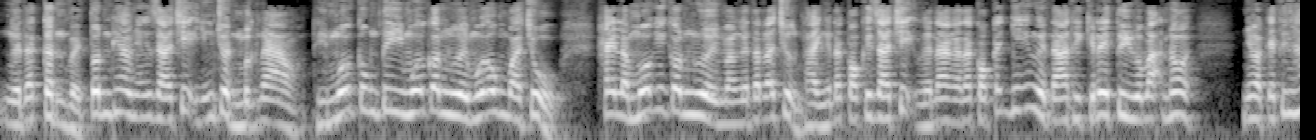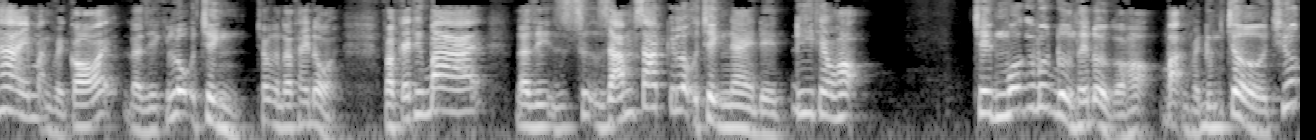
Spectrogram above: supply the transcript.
người ta cần phải tuân theo những giá trị những chuẩn mực nào. Thì mỗi công ty mỗi con người mỗi ông bà chủ hay là mỗi cái con người mà người ta đã trưởng thành người ta có cái giá trị người ta người ta có cách nghĩ người ta thì cái này tùy vào bạn thôi. Nhưng mà cái thứ hai bạn phải có ấy, là gì? Cái lộ trình cho người ta thay đổi. Và cái thứ ba ấy, là gì? Sự giám sát cái lộ trình này để đi theo họ. Trên mỗi cái bước đường thay đổi của họ bạn phải đứng chờ trước.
